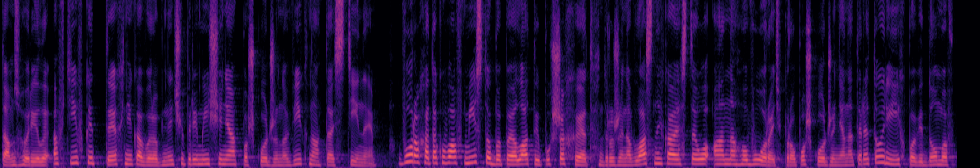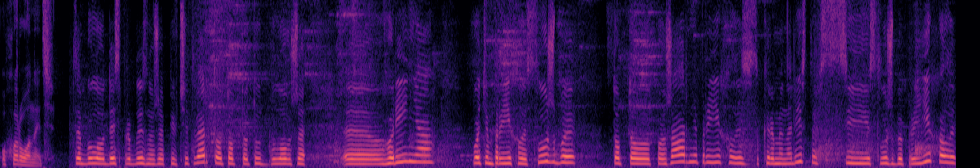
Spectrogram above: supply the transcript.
Там згоріли автівки, техніка, виробничі приміщення, пошкоджено вікна та стіни. Ворог атакував місто БПЛА типу шахет. Дружина власника СТО Анна говорить про пошкодження на території. Їх повідомив охоронець. Це було десь приблизно вже пів четвертого, тобто тут було вже е, горіння, потім приїхали служби, тобто пожарні приїхали, криміналісти, всі служби приїхали,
